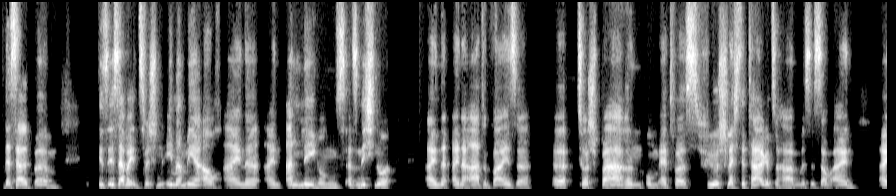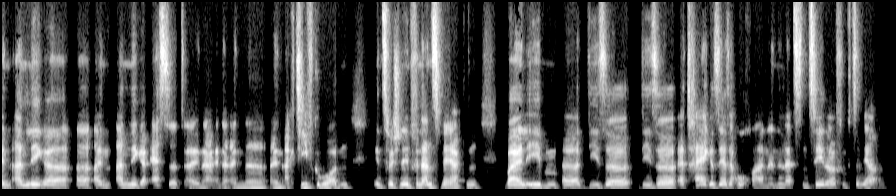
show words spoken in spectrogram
deshalb, ähm, es ist aber inzwischen immer mehr auch eine, ein Anlegungs-, also nicht nur eine, eine Art und Weise, äh, zu ersparen, um etwas für schlechte Tage zu haben. Es ist auch ein, ein Anleger, äh, ein Anleger-Asset, ein, ein, ein, ein Aktiv geworden, inzwischen in Finanzmärkten, weil eben äh, diese, diese Erträge sehr, sehr hoch waren in den letzten 10 oder 15 Jahren.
